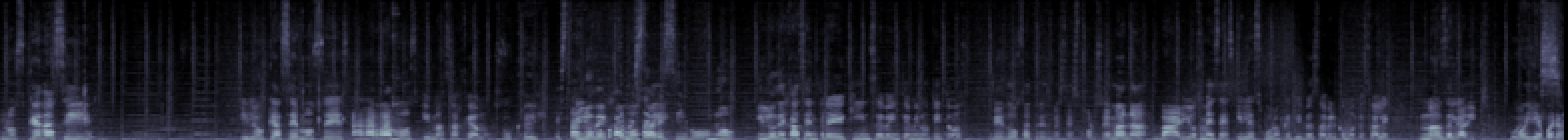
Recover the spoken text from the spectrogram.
nos queda así y lo que hacemos es agarramos y masajeamos. Ok. Está y lo porque no dejamos es ahí. agresivo. No, y lo dejas entre 15, 20 minutitos, de dos a tres veces por semana, varios meses, y les juro que siempre saber cómo te sale más delgadito. Oye, bueno, Buenísimo.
